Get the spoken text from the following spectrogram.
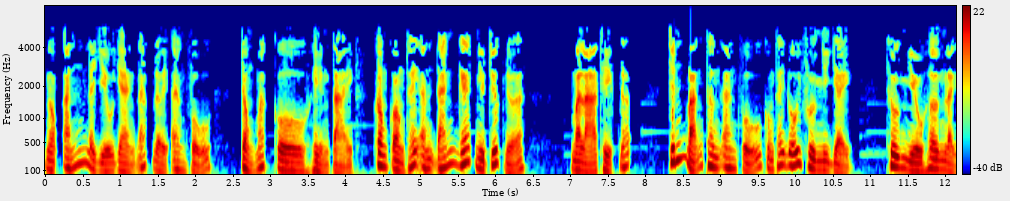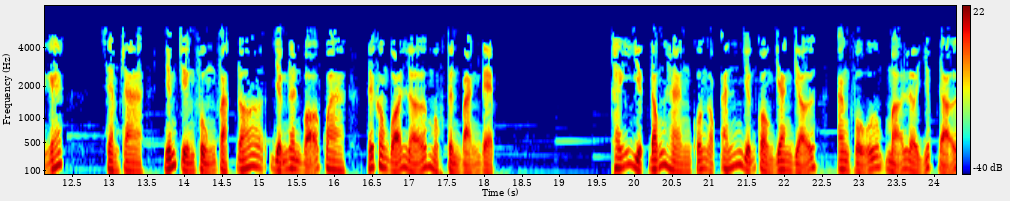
Ngọc Ánh là dịu dàng đáp lời An Vũ, trong mắt cô hiện tại không còn thấy anh đáng ghét như trước nữa. Mà lạ thiệt đó, chính bản thân An Vũ cũng thấy đối phương như vậy, thương nhiều hơn là ghét. Xem ra, những chuyện vụn vặt đó vẫn nên bỏ qua để không bỏ lỡ một tình bạn đẹp. Thấy việc đóng hàng của Ngọc Ánh vẫn còn gian dở, An Vũ mở lời giúp đỡ.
